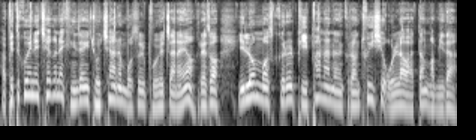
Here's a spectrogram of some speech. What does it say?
아, 비트코인이 최근에 굉장히 좋지 않은 모습을 보였잖아요. 그래서 일론 머스크를 비판하는 그런 트윗이 올라왔던 겁니다.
